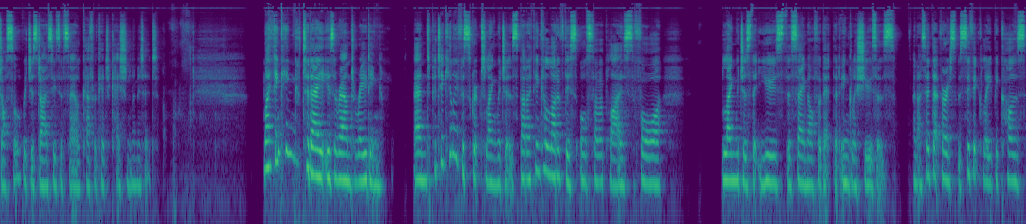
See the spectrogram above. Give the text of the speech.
DOSCEL, which is Diocese of Sale Catholic Education Limited. My thinking today is around reading, and particularly for script languages, but I think a lot of this also applies for languages that use the same alphabet that English uses. And I said that very specifically because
